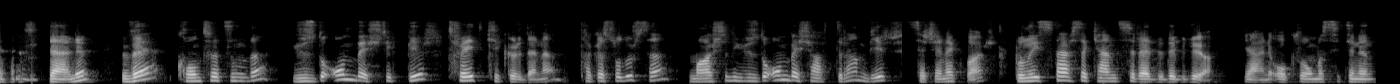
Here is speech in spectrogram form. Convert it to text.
yani ve kontratında %15'lik bir trade kicker denen takas olursa maaşını %15 arttıran bir seçenek var. Bunu isterse kendisi reddedebiliyor. Yani Oklahoma City'nin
